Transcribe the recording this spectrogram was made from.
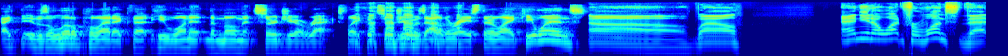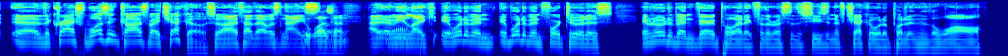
I, it was a little poetic that he won it the moment Sergio wrecked. Like when Sergio was out of the race, they're like he wins. Oh well. And you know what? For once, that uh, the crash wasn't caused by Checo, so I thought that was nice. It wasn't. I, I Yeah. mean, like it would have been, it would have been fortuitous. It would have been very poetic for the rest of the season if Checo would have put it into the wall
